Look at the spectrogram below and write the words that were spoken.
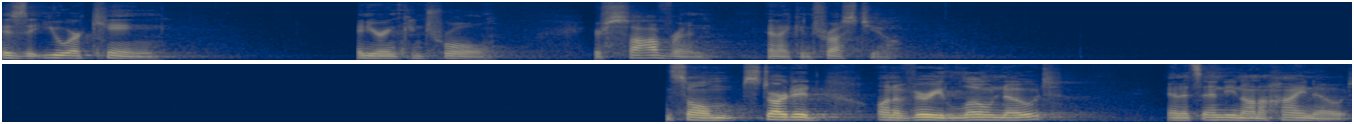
is that you are king and you're in control. You're sovereign, and I can trust you. The psalm started on a very low note, and it's ending on a high note.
